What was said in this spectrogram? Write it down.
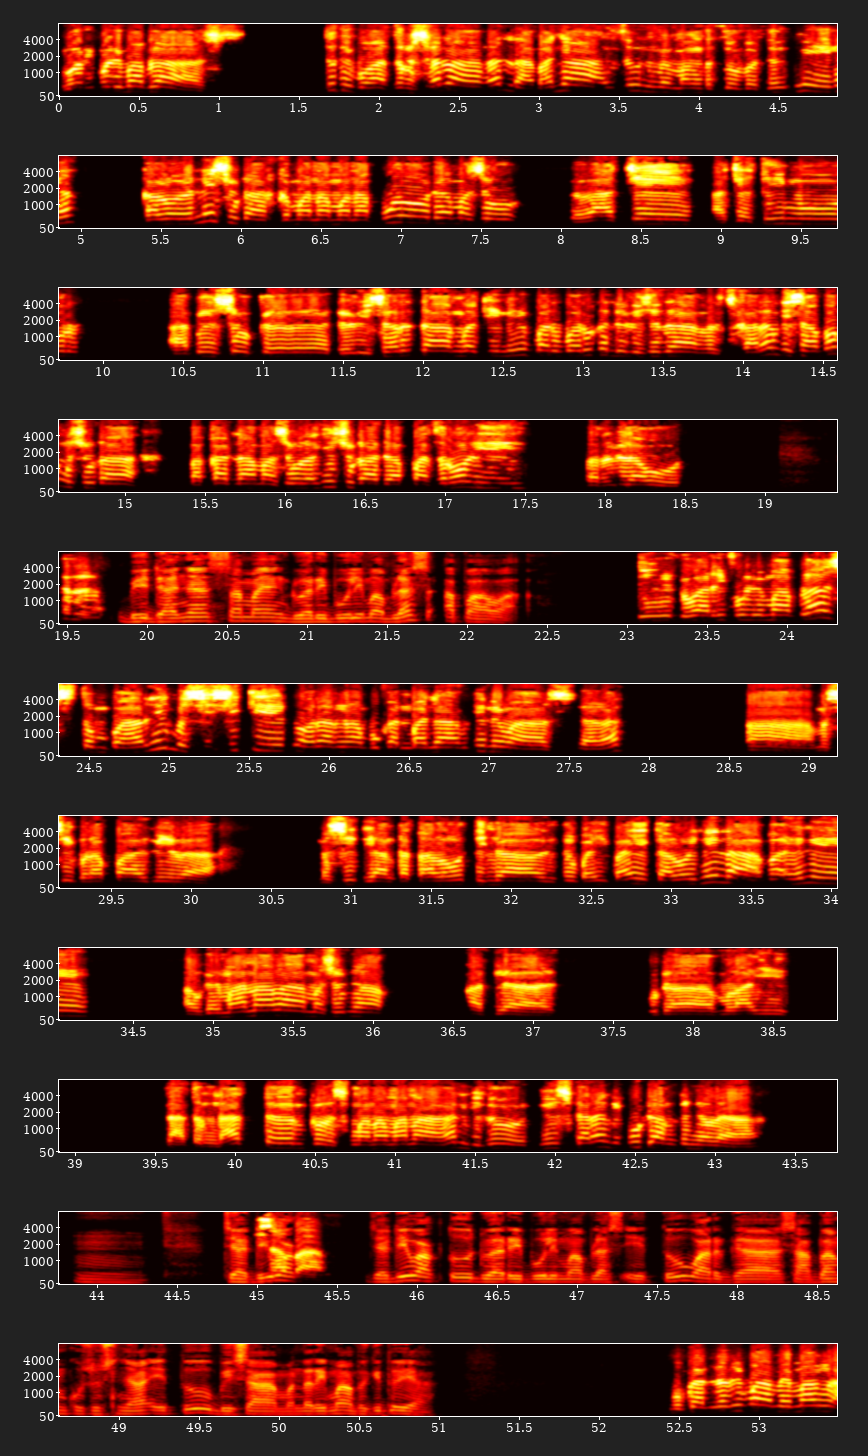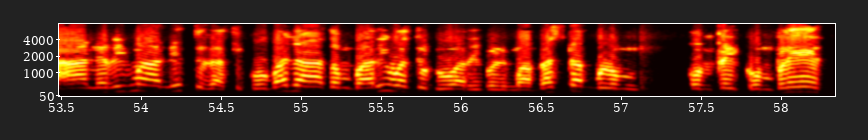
2015. Itu dibawa terus sana kan nggak banyak. Itu memang betul-betul ini kan. Kalau ini sudah ke mana-mana pulau dia masuk ke Aceh, Aceh Timur, habis besok ke Deli Serdang lagi ini baru-baru kan Deli Serdang. Sekarang di Sabang sudah bahkan masuk lagi sudah ada patroli patroli laut. Bedanya sama yang 2015 apa, Wak? Di 2015 tempoh hari masih sedikit orang bukan banyak begini, Mas, ya kan? Ah, masih berapa inilah. Masih diangkat laut tinggal itu baik-baik. Kalau ini enggak, Pak, ini bagaimana lah maksudnya ada udah mulai datang-datang ke mana-mana kan gitu. Ini sekarang di gudang tinggal ya. Hmm. Jadi waktu jadi waktu 2015 itu warga Sabang khususnya itu bisa menerima begitu ya? Bukan menerima, memang ah, menerima ini sudah cukup banyak. Tembari waktu 2015 kan belum komplit-komplit.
